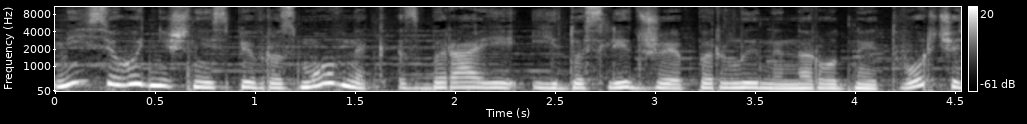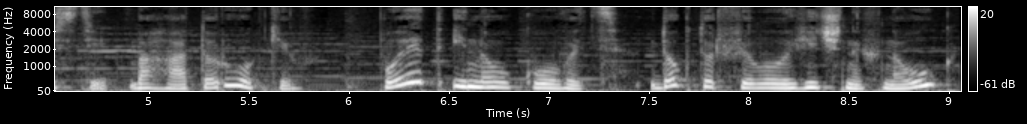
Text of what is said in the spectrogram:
Мій сьогоднішній співрозмовник збирає і досліджує перлини народної творчості багато років. Поет і науковець, доктор філологічних наук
